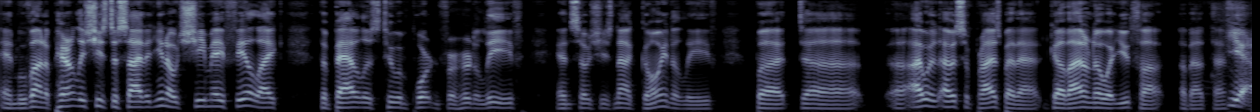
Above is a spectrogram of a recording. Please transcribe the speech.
and move on. Apparently, she's decided, you know, she may feel like the battle is too important for her to leave, and so she's not going to leave but uh, uh, I was I was surprised by that, Gov. I don't know what you thought about that. Yeah,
